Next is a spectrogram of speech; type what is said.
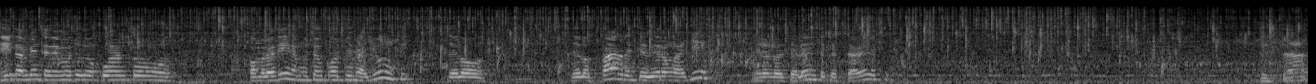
Y también tenemos unos cuantos, como les dije, muchos golpes rayunki de los, de los padres que vieron allí. Miren lo excelente que está eso. Está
